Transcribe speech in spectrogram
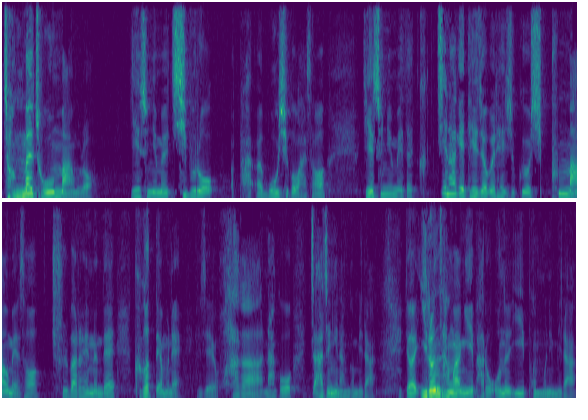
정말 좋은 마음으로 예수님을 집으로 모시고 와서 예수님에 대해 극진하게 대접을 해주고 싶은 마음에서 출발을 했는데 그것 때문에 이제 화가 나고 짜증이 난 겁니다. 어, 이런 상황이 바로 오늘 이 본문입니다.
